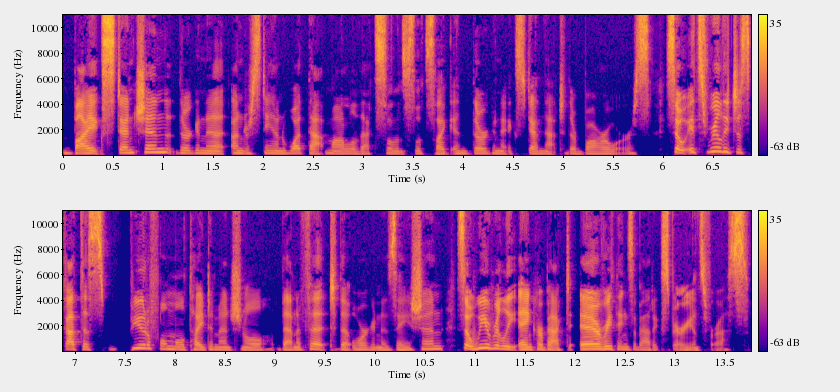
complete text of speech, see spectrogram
By extension, they're going to understand what that model of excellence looks like and they're going to extend that to their borrowers. So it's really just got this beautiful multidimensional benefit to the organization. So we really anchor back to everything's about experience for us.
